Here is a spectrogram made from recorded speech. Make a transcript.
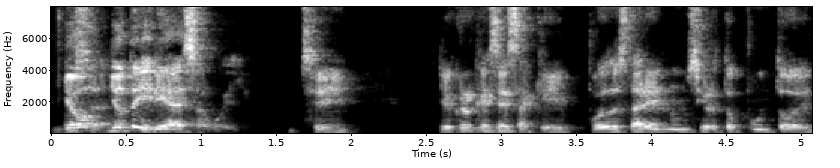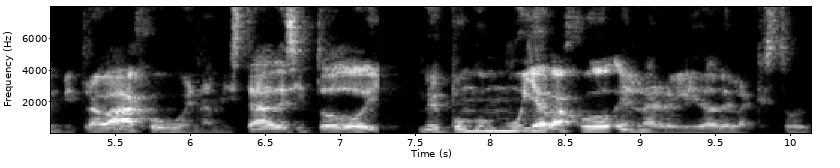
yo, O sea- yo te diría esa, güey. Sí, yo creo que es esa, que puedo estar en un cierto punto en mi trabajo o en amistades y todo y me pongo muy abajo en la realidad de la que estoy.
